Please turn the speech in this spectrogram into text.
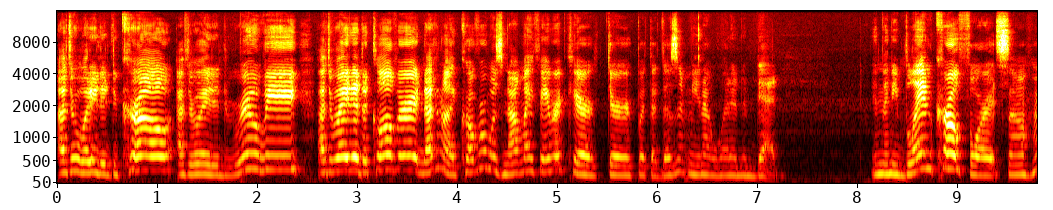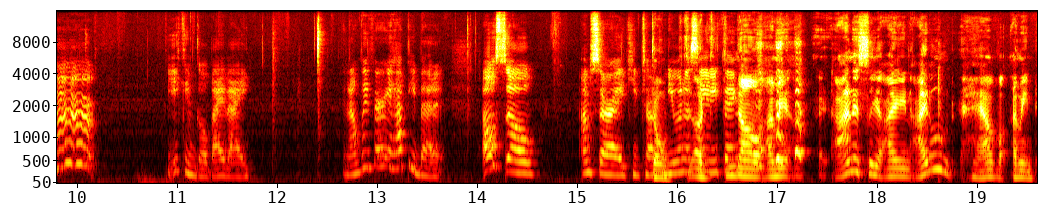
After what he did to Crow, after what he did to Ruby, after what he did to Clover, not gonna lie, Clover was not my favorite character, but that doesn't mean I wanted him dead. And then he blamed Crow for it, so he can go bye bye. And I'll be very happy about it. Also, I'm sorry I keep talking. you want to say uh, anything? No, I mean, honestly, I mean, I don't have. I mean,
